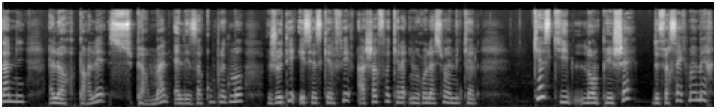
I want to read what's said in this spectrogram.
amis. Elle leur parlait super mal, elle les a complètement jetés et c'est ce qu'elle fait à chaque fois qu'elle a une relation amicale. Qu'est-ce qui l'empêchait de faire ça avec ma mère?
